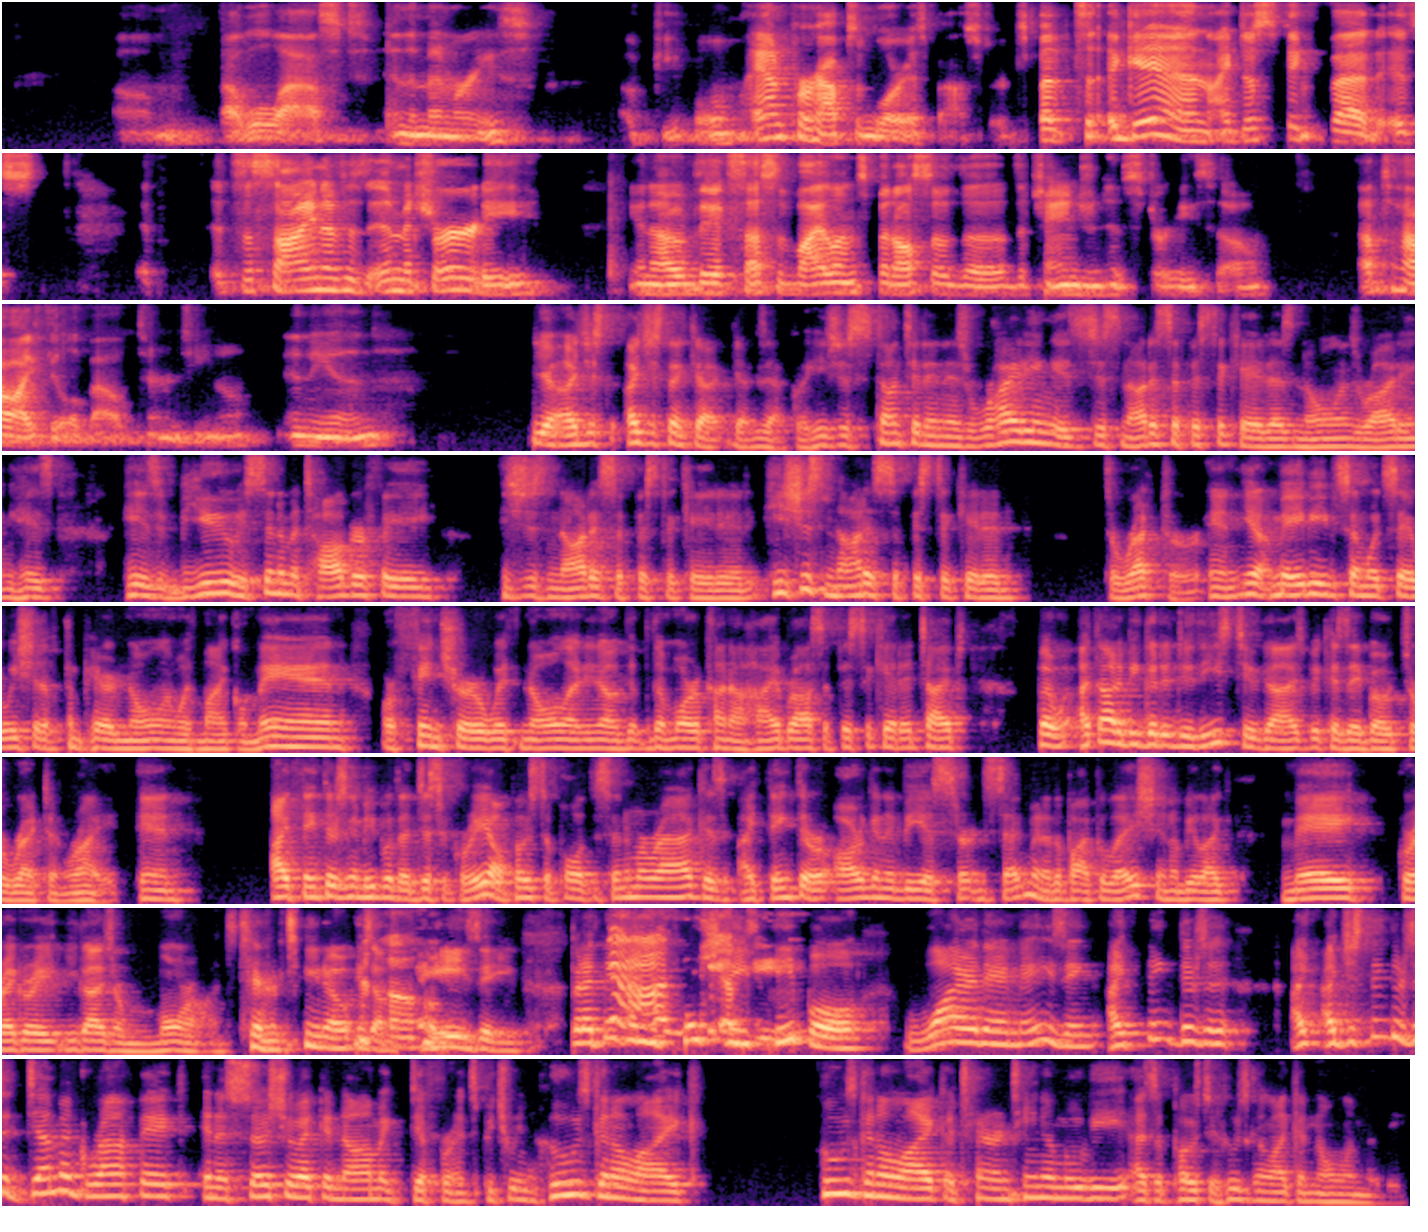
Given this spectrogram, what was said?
um, that will last in the memories of people, and perhaps Inglourious Basterds. But again, I just think that it's it's a sign of his immaturity you know the excessive violence but also the the change in history. So that's how i feel about tarantino in the end. Yeah i just i just think yeah, yeah exactly. He's just stunted in his writing is just not as sophisticated as nolan's writing. His his view his cinematography is just not as sophisticated. He's just not as sophisticated director. And you know, maybe some would say we should have compared Nolan with Michael Mann or Fincher with Nolan, you know, the, the more kind of highbrow, sophisticated types. But I thought it'd be good to do these two guys because they both direct and write. And I think there's going to be people that disagree. I'll post a poll at the Cinema Rag because I think there are going to be a certain segment of the population. I'll be like, May, Gregory, you guys are morons. Tarantino is amazing. But I think yeah, when you push these people, why are they amazing? I think there's a I, I just think there's a demographic and a socioeconomic difference between who's going to like who's gonna like a Tarantino movie as opposed to who's gonna like a Nolan movie.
